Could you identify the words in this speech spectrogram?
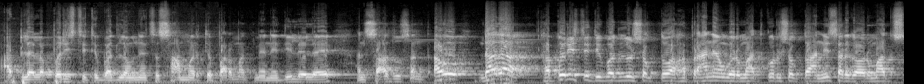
आपल्याला परिस्थिती बदलवण्याचं सामर्थ्य परमात्म्याने दिलेलं आहे. आणि साधू संत अहो दादा हा परिस्थिती बदलू शकतो हा प्राण्यांवर मात करू शकतो हा निसर्गावर मात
